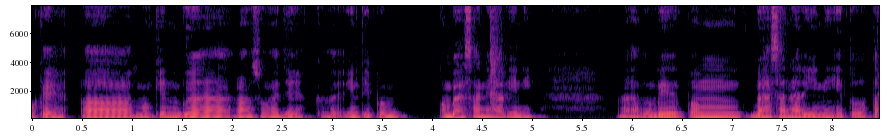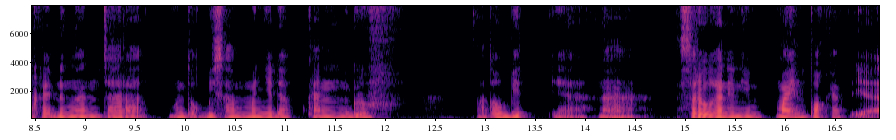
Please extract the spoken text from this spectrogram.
oke okay, uh, eh, mungkin gua langsung aja ya ke inti pembahasannya hari ini Nah, pembahasan hari ini itu terkait dengan cara untuk bisa menyedapkan groove atau beat ya. Nah, seru kan ini main pocket ya.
